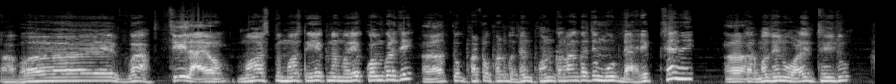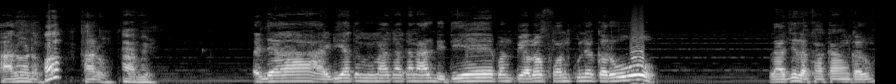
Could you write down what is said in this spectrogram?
વાહ ભાઈ વાહ. ચી લાયો? મસ્ત મસ્ત એક નંબર એક કોમ કરજે. તો ફટોફટ બધાને ફોન કરવાનું કરજે હું ડાયરેક્ટ છે ને હા. કર્મ વળી જ થઈ જઉં. હારો હારો. હા? હારો. હા ભાઈ અલ્યા, આઈડિયા તો મેં મારા કાકાને હાલ દીધી હે, પણ પેલો ફોન કોને કરું? લાજી લખા કામ કરું.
